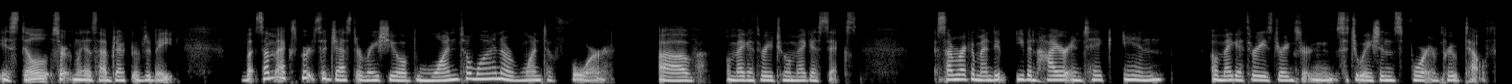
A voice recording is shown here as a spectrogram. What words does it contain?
is still certainly a subject of debate, but some experts suggest a ratio of 1 to 1 or 1 to 4 of omega 3 to omega 6. Some recommend even higher intake in omega 3s during certain situations for improved health.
